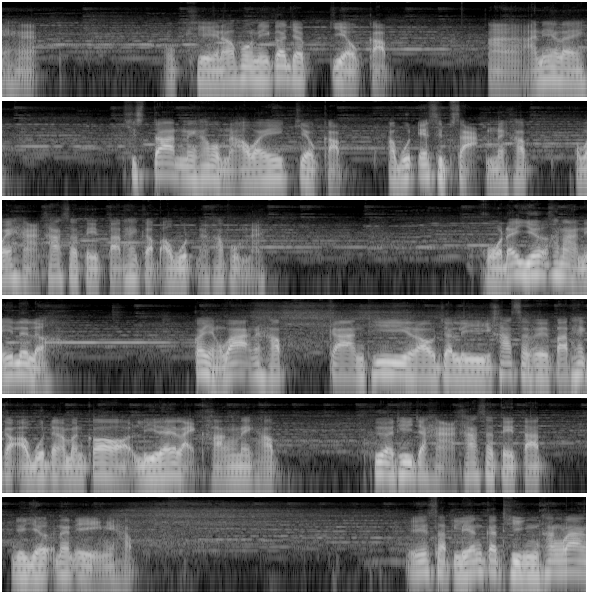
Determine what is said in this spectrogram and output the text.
นะฮะโอเคเนาะพวกนี้ก็จะเกี่ยวกับอ่าอันนี้อะไรคริสตัลนะครับผมนะเอาไว้เกี่ยวกับอาวุธ S13 นะครับเอาไว้หาค่าสเตตัสให้กับอาวุธนะครับผมนะ โหได้เยอะขนาดนี้เลยเหรอ ก็อย่างว่านะครับ การที่เราจะรีค่าสเตตัสให้กับอาวุธเนี่ยมันก็รีได้หลายครั้งนะครับ เพื่อที่จะหาค่าสเตตัสเยอะๆนั่นเองนะครับเอะสัตว์เลี้ยงกระทิงข้างล่าง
